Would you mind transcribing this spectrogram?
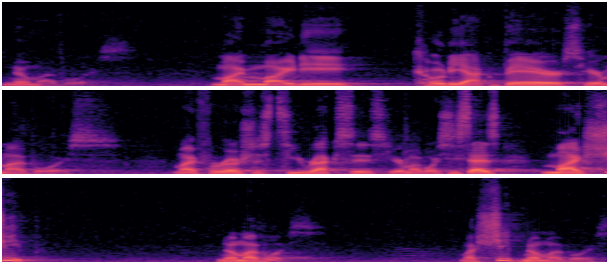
know my voice. My mighty Kodiak bears hear my voice. my ferocious T Rexes hear my voice. He says, My sheep know my voice. My sheep know my voice.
